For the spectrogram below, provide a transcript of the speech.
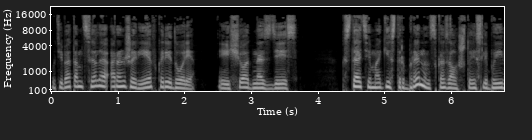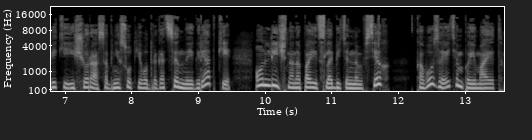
У тебя там целая оранжерея в коридоре, и еще одна здесь. Кстати, магистр Бреннан сказал, что если боевики еще раз обнесут его драгоценные грядки, он лично напоит слабительным всех, кого за этим поймает.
